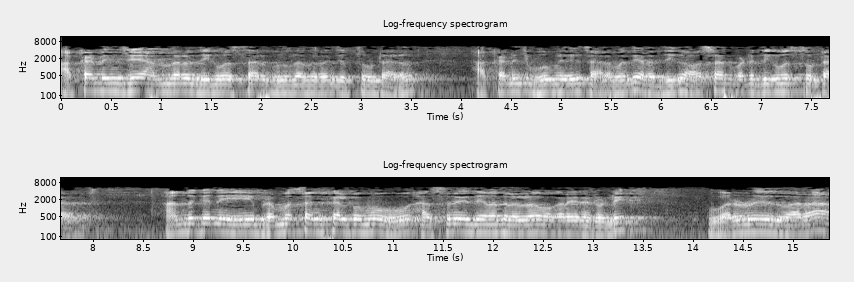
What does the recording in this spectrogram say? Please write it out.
అక్కడి నుంచే అందరూ దిగి వస్తారు గురువులందరూ అని చెప్తూ ఉంటారు. అక్కడి నుంచి భూమి మీదకి చాలా మంది అలా దిగు అవసరాన్ని బట్టి దిగి వస్తుంటారు అందుకని బ్రహ్మ సంకల్పము అశ్విని దేవతలలో ఒకరైనటువంటి వరుణుని ద్వారా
